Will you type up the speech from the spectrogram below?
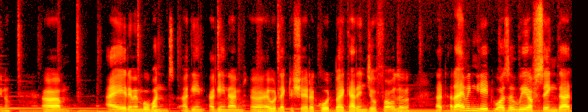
you know. Um, i remember once again again i'm uh, i would like to share a quote by Karen Joy Fowler that arriving late was a way of saying that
